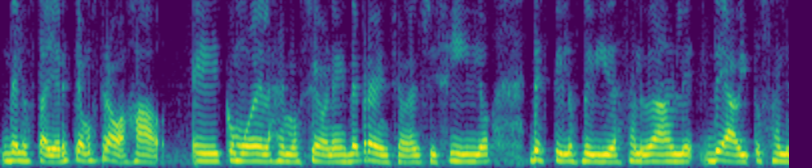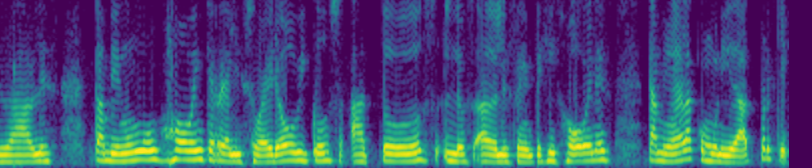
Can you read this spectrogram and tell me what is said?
de los talleres que hemos trabajado. Eh, como de las emociones, de prevención al suicidio, de estilos de vida saludable, de hábitos saludables. También hubo un joven que realizó aeróbicos a todos los adolescentes y jóvenes, también a la comunidad, porque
